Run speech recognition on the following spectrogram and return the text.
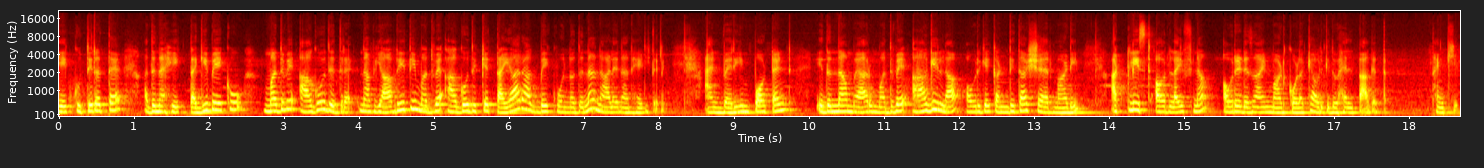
ಹೇಗೆ ಕೂತಿರುತ್ತೆ, ಅದನ್ನು ಹೇಗೆ ತೆಗಿಬೇಕು, ಮದುವೆ ಆಗೋದಿದ್ರೆ ನಾವು ಯಾವ ರೀತಿ ಮದುವೆ ಆಗೋದಕ್ಕೆ ತಯಾರಾಗಬೇಕು ಅನ್ನೋದನ್ನು ನಾಳೆ ನಾನು ಹೇಳ್ತೀನಿ. ಆ್ಯಂಡ್ ವೆರಿ ಇಂಪಾರ್ಟೆಂಟ್ ಇದನ್ನು ಯಾರು ಮದುವೆ ಆಗಿಲ್ಲ, ಅವರಿಗೆ ಖಂಡಿತ ಶೇರ್ ಮಾಡಿ ಅಟ್ಲೀಸ್ಟ್ ಅವ್ರ ಲೈಫ್ನ ಅವರೇ ಡಿಸೈನ್ ಮಾಡ್ಕೊಳ್ಳೋಕ್ಕೆ ಅವ್ರಿಗಿದು ಹೆಲ್ಪ್ ಆಗುತ್ತೆ. Thank you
